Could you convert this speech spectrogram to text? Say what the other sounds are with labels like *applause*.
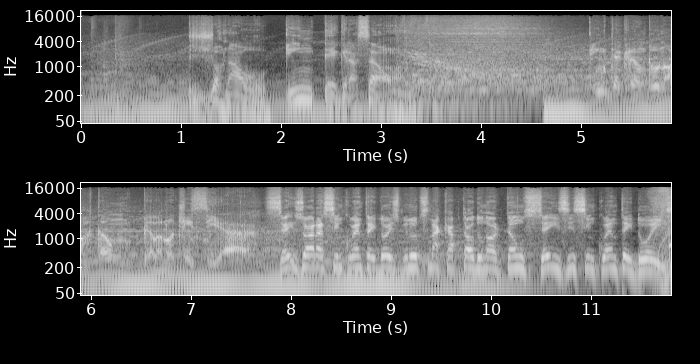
Jornal Integração. Integrando o Nortão pela notícia. 6 horas e 52 minutos na capital do Nortão, 6 e 52.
